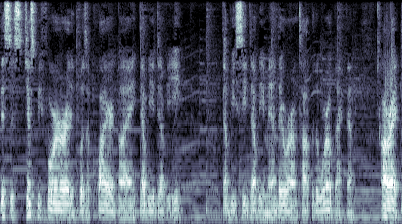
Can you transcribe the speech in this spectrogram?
this is just before it was acquired by WWE. WCW, man. They were on top of the world back then. Alright.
